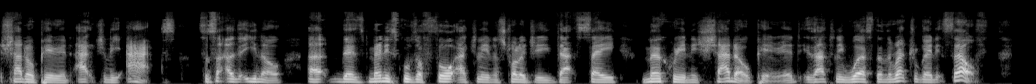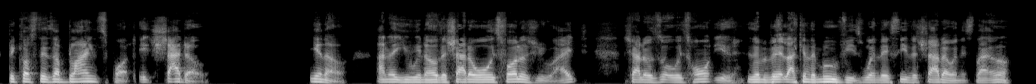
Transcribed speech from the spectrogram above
shadow period actually acts. So, uh, you know, uh, there's many schools of thought actually in astrology that say Mercury in his shadow period is actually worse than the retrograde itself because there's a blind spot. It's shadow, you know. And you know the shadow always follows you, right? Shadows always haunt you. It's a bit like in the movies when they see the shadow and it's like, oh,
